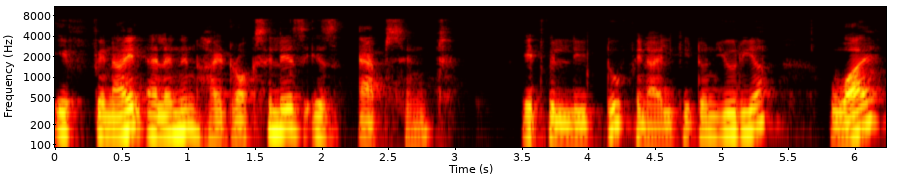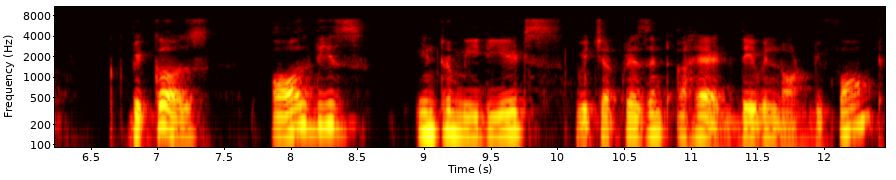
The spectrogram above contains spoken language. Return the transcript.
if phenylalanine hydroxylase is absent, it will lead to phenylketonuria. Why? Because all these intermediates which are present ahead, they will not be formed.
